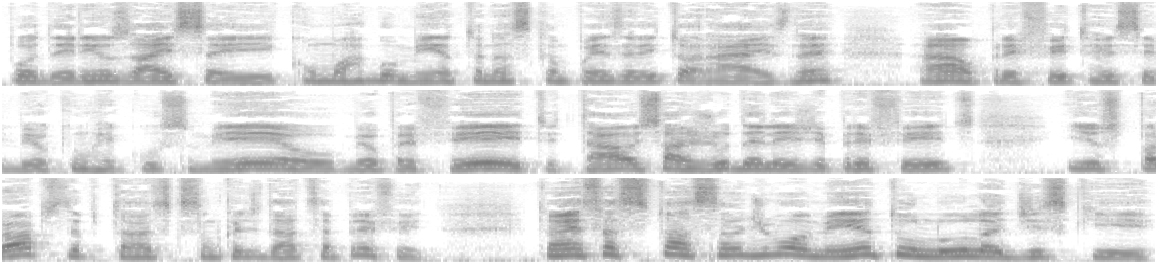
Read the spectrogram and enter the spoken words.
poderem usar isso aí como argumento nas campanhas eleitorais. Né? Ah, o prefeito recebeu aqui um recurso meu, meu prefeito e tal, isso ajuda a eleger prefeitos e os próprios deputados que são candidatos a prefeito. Então, essa situação de momento, o Lula diz que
